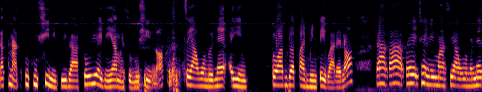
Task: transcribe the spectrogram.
လက္ခဏာတစ်ခုခုရှိနေပြီးသားစိုးရိမ်နေရမယ်ဆိုလို့ရှိရင်เนาะဆရာဝန်တွေနဲ့အရင် သွားပြီးတော့တိုင်ပင်တွေ့ပါတယ်နော်ဒါကဘယ်အချိန်ဒီမှာဆရာဝန်တွေနဲ့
